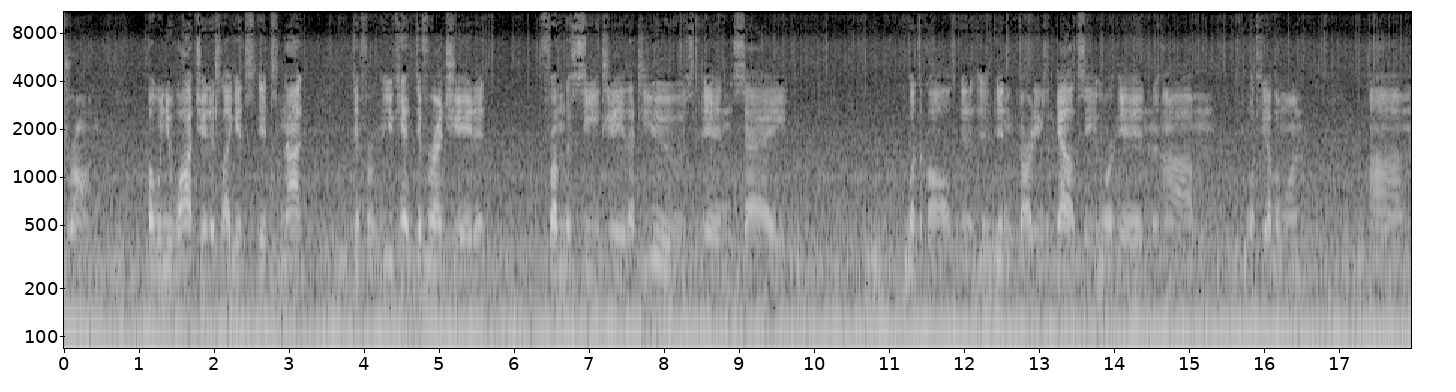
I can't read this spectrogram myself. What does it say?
drawn. But when you watch it, it's like it's it's not different. You can't differentiate it from the CG that's used in say what's it called in, in Guardians of the Galaxy or in um, what's the other one? Um,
